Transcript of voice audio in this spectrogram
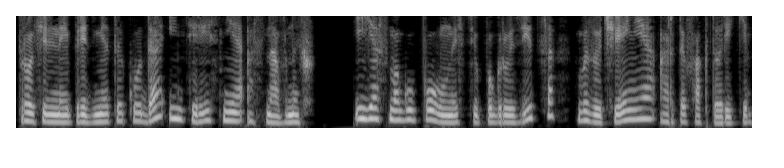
Профильные предметы куда интереснее основных. И я смогу полностью погрузиться в изучение артефакторики.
